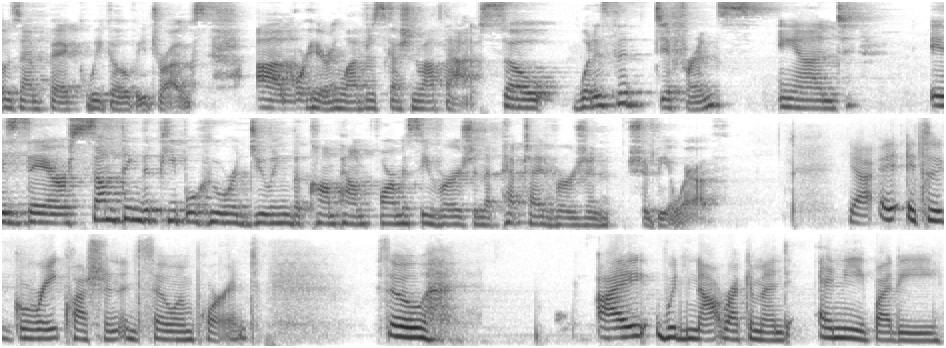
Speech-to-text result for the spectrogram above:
Ozempic, Wegovy drugs. Um, we're hearing a lot of discussion about that. So, what is the difference? And is there something that people who are doing the compound pharmacy version, the peptide version, should be aware of? Yeah, it's a great question and so important. So, I would not recommend anybody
